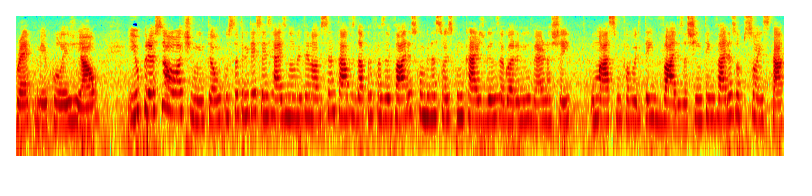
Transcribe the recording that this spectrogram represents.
prep, meio colegial. E o preço é ótimo, então custa R$ 36,99, dá pra fazer várias combinações com cardigans agora no inverno, achei o máximo, favoritei vários, a Shein tem várias opções, tá?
